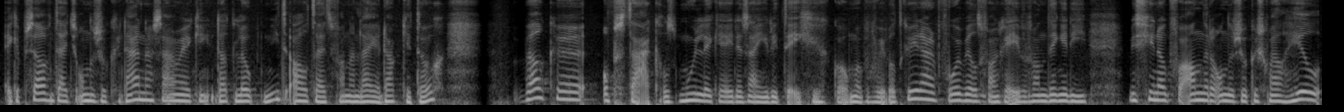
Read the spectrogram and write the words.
ik heb zelf een tijdje onderzoek gedaan naar samenwerking. Dat loopt niet altijd van een leien dakje, toch? Welke obstakels, moeilijkheden zijn jullie tegengekomen bijvoorbeeld? Kun je daar een voorbeeld van geven van dingen die misschien ook voor andere onderzoekers wel heel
